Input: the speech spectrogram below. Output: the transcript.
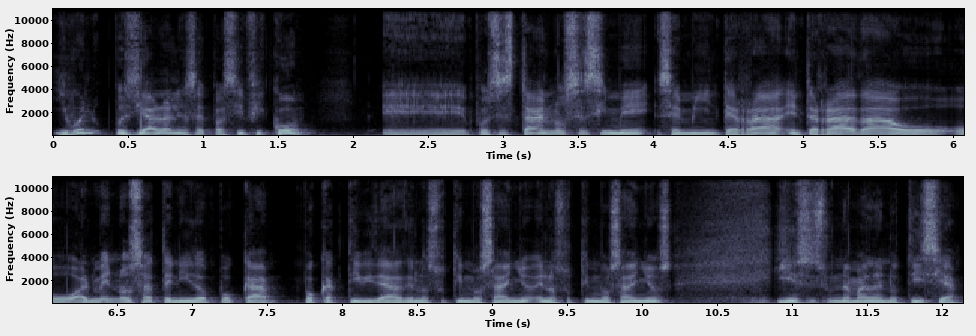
Y bueno, pues ya la Alianza del Pacífico eh, pues está, no sé si me, semi enterrada o, al menos ha tenido poca, poca actividad en los últimos años, en los últimos años, y eso es una mala noticia.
